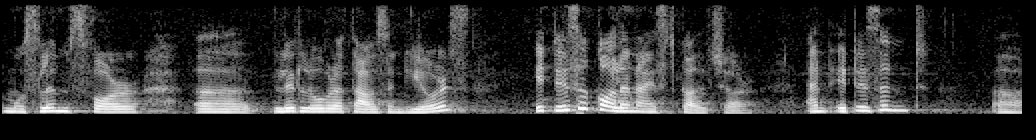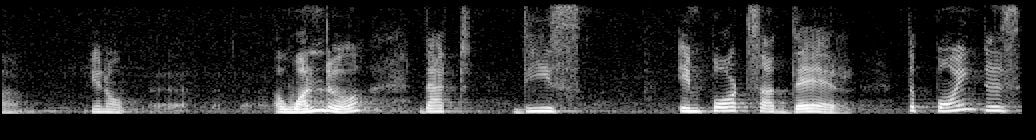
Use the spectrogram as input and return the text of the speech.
Muslims for a uh, little over a thousand years. It is a colonized culture and it isn't, uh, you know, a wonder that these imports are there. The point is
